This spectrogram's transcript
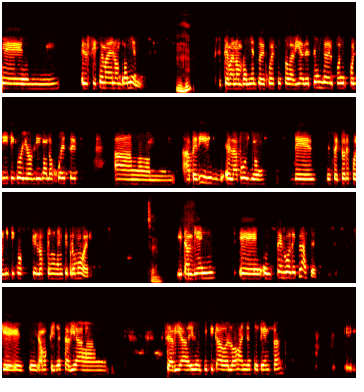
eh, el sistema de nombramiento. El sistema de nombramiento de jueces todavía depende del poder político y obliga a los jueces a, a pedir el apoyo de, sectores políticos que los tengan que promover. Y también eh, el sesgo de clases, que, digamos que ya se había se había identificado en los años 70 eh,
